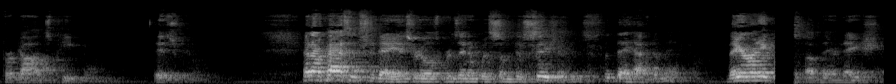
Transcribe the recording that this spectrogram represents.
for God's people, Israel. In our passage today, Israel is presented with some decisions that they have to make. They are a of their nation.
